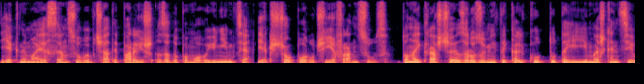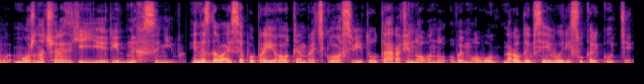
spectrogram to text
Як немає сенсу вивчати Париж за допомогою німця, якщо поруч є француз, то найкраще зрозуміти Калькутту та її мешканців можна через її рідних синів. І не здавайся, попри його кембриджську освіту та рафіновану вимову, народився і виріс у Калькутті,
